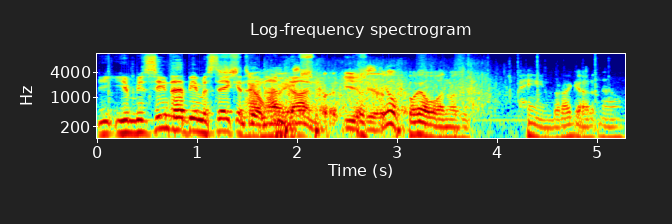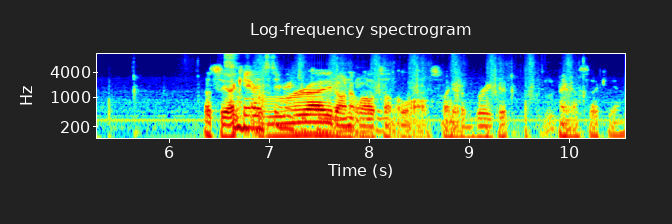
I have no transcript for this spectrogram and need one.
You, you seem to be mistaken how I'm done. The easier. steel coil one was a pain, but I got it now. Let's see, I can't Supposed to hurt your write on it while it's on the wall, so I gotta break it. Hang on a second.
